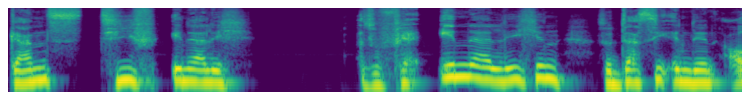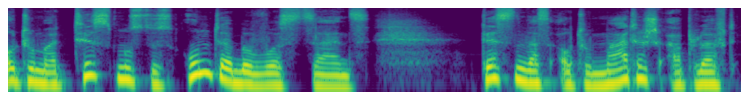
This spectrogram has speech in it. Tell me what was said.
ganz tief innerlich, also verinnerlichen, sodass sie in den Automatismus des Unterbewusstseins, dessen, was automatisch abläuft,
